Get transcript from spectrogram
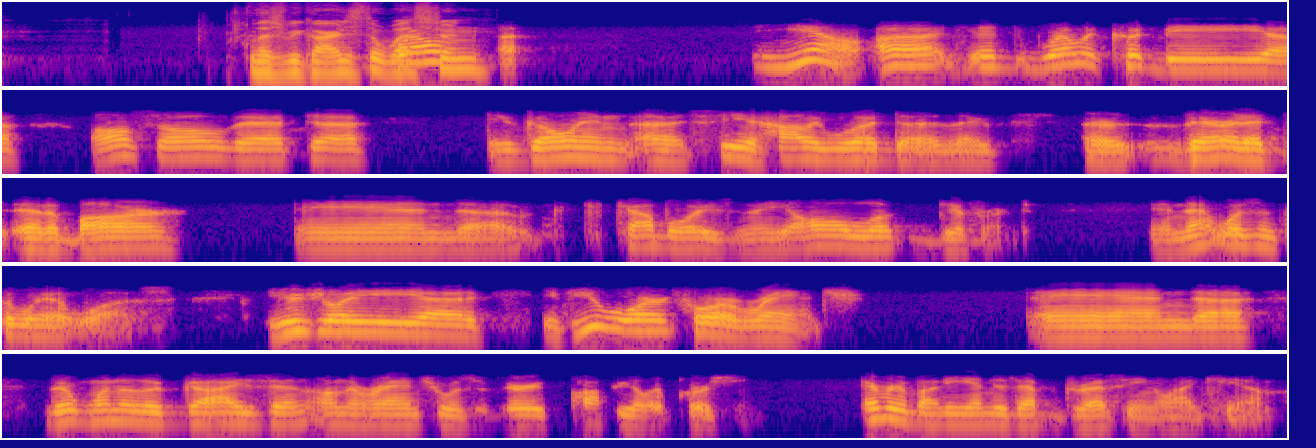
as regards the Western? Well, uh, yeah, uh, it, well, it could be uh, also that uh, you go in, uh, see Hollywood, uh, they are there at at a bar, and uh, cowboys, and they all look different. And that wasn't the way it was. Usually, uh, if you worked for a ranch, and that one of the guys in, on the ranch was a very popular person. Everybody ended up dressing like him.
